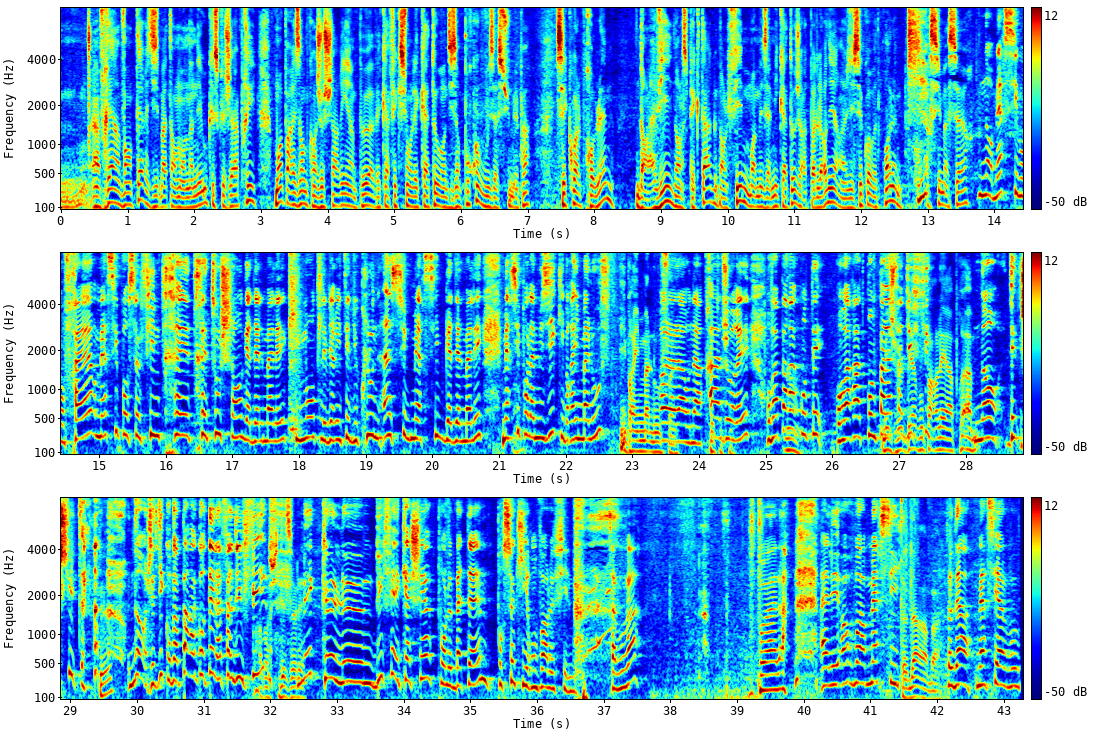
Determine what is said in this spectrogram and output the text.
un vrai inventaire. Ils se disent, mais attends, on en est où? Qu'est-ce que j'ai appris? Moi, par exemple, quand je charrie un peu avec affection les cathos en disant, pourquoi vous assumez pas? C'est quoi le problème? Dans la vie, dans le spectacle, dans le film. Moi, mes amis cathos, j'arrête pas de leur dire. Hein. Je dis, c'est quoi votre problème? Merci, ma sœur. Non, merci, mon frère. Merci pour ce film très, très touchant, Gad Elmaleh, qui montre les vérités du clown insubmersible, Gad Elmaleh. Merci pour la musique, Ibrahim Malouf. Ibrahim Malouf. Oh là là, on a adoré. On va pas raconter, on va raconter pas Mais la je fin veux du bien vous film. parler après. Non, chut. non, je dis qu'on va pas raconter la fin du film, je suis désolé. mais que le buffet est caché pour le baptême, pour ceux qui iront voir le film. Ça vous va? Voilà. Allez, au revoir, merci. Toda. Toda, merci à vous.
